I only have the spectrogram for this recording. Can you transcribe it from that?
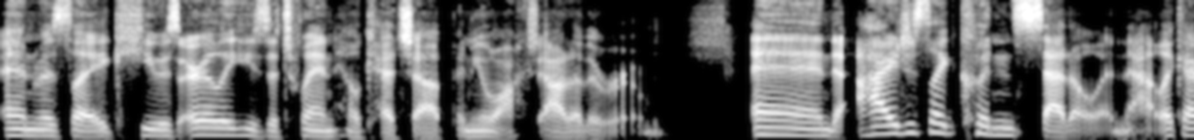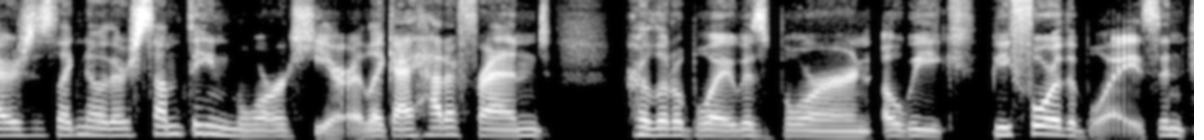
and was like he was early he's a twin he'll catch up and he walked out of the room and i just like couldn't settle in that like i was just like no there's something more here like i had a friend her little boy was born a week before the boys and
